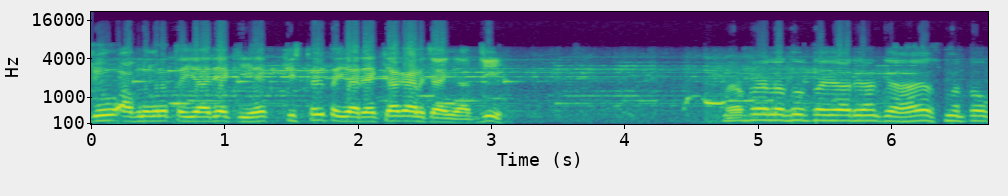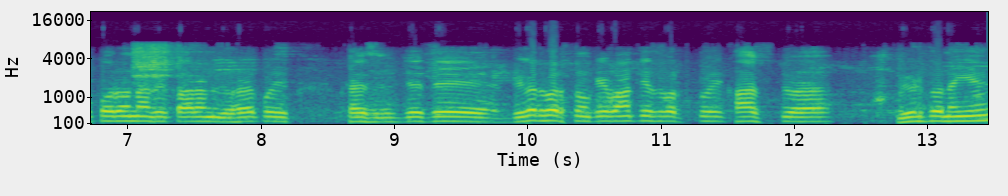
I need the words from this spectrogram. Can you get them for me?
जो आप लोगों ने तैयारियाँ की है, किस तरह की तैयारियाँ, क्या कहना चाहेंगे आप? जी। मैं पहले तो तैयारियाँ क्या है, इसमें तो कोरोना के कारण जो है कोई जैसे विगत वर्षों के बाद इस वर्ष कोई खास जो है भीड़ तो नहीं है।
